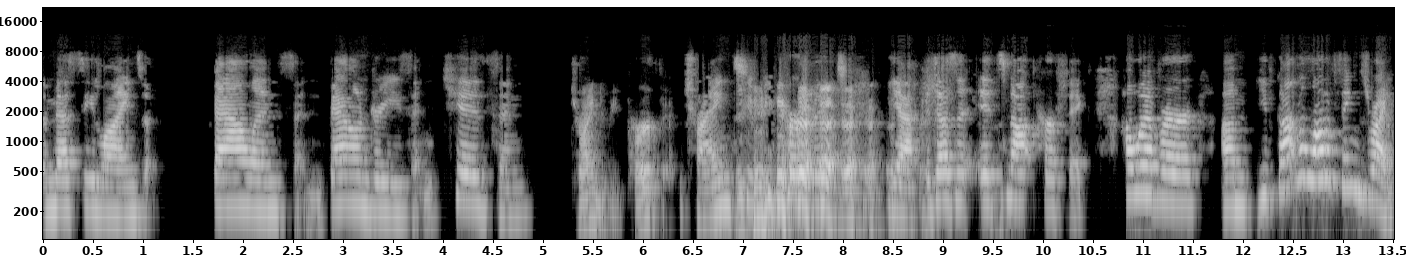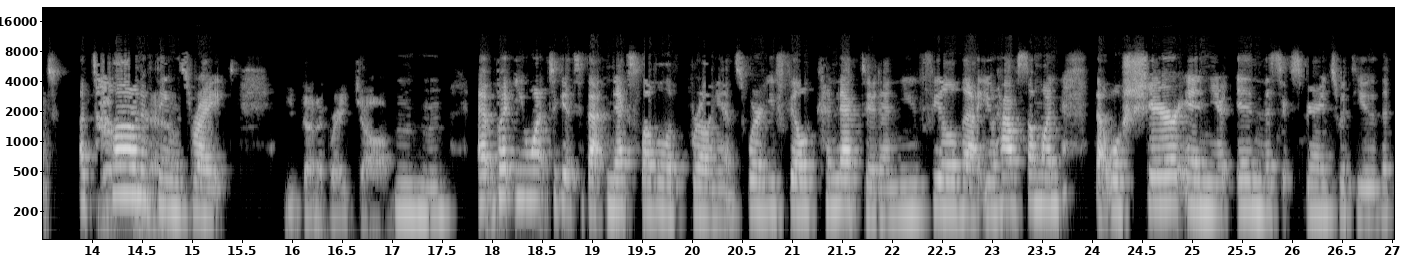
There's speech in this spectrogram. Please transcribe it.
the messy lines of balance and boundaries and kids and trying to be perfect. Trying to be perfect. yeah, it doesn't, it's not perfect. However, um, you've gotten a lot of things right, a ton of things right. You've done a great job. Mm-hmm. And, but you want to get to that next level of brilliance where you feel connected and you feel that you have someone that will share in your in this experience with you the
